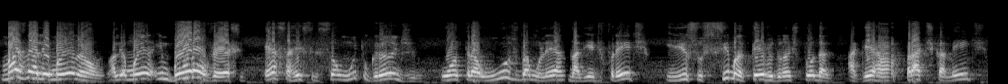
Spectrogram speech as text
Mas na Alemanha não. A Alemanha, embora houvesse essa restrição muito grande contra o uso da mulher na linha de frente, e isso se manteve durante toda a guerra praticamente,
